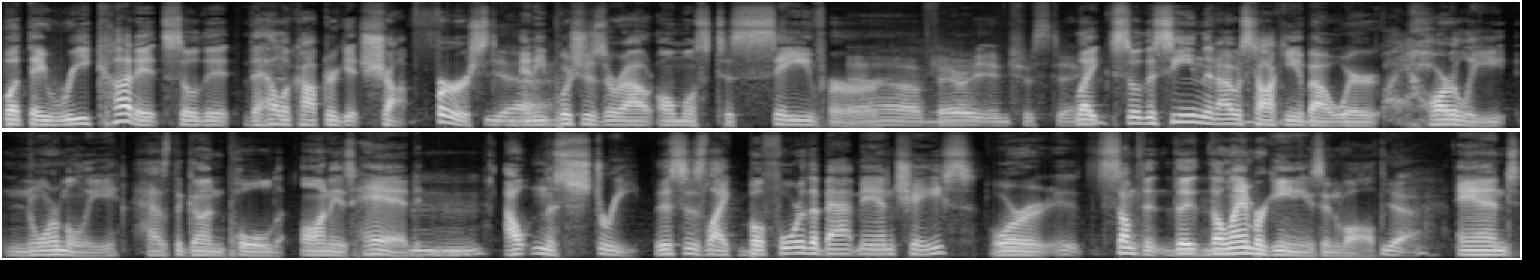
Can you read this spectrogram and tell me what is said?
But they recut it so that the helicopter helicopter gets shot first, and he pushes her out almost to save her. Oh, very interesting. Like so the scene that I was talking about where Harley normally has the gun pulled on his head Mm-hmm. out in the street. This is like before the Batman chase or uh, something. The Mm-hmm. the Lamborghini's involved. Yeah. And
